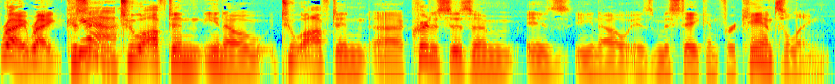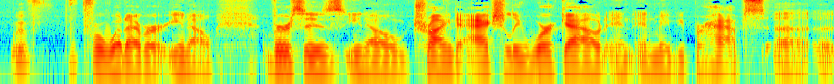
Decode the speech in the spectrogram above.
Right, right. Because yeah. too often, you know, too often uh, criticism is, you know, is mistaken for canceling for whatever, you know, versus, you know, trying to actually work out and, and maybe perhaps, uh, uh,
